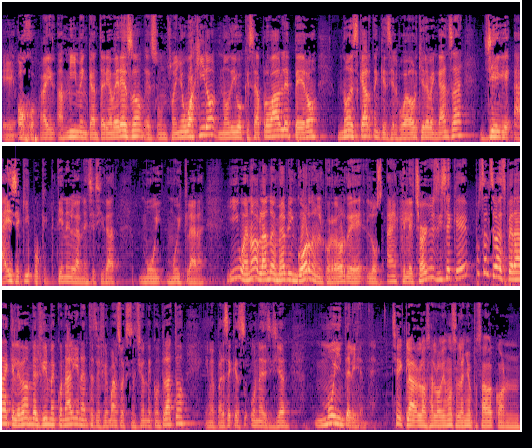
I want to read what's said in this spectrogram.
Eh, ojo, a, mí me encantaría ver eso. Es un sueño guajiro. No digo que sea probable, pero no descarten que si el jugador quiere venganza, llegue a ese equipo que tiene la necesidad muy, muy clara. Y bueno, hablando de Melvin Gordon, el corredor de Los Ángeles Chargers, dice que pues él se va a esperar a que Le'Veon Bell firme con alguien antes de firmar su extensión de contrato. Y me parece que es una decisión muy inteligente. Sí, claro, lo, o lo vimos el año pasado con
